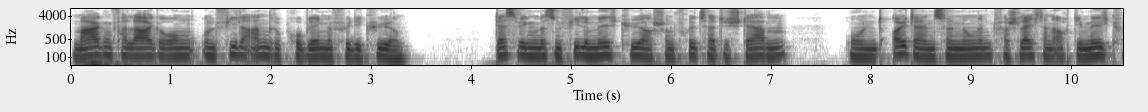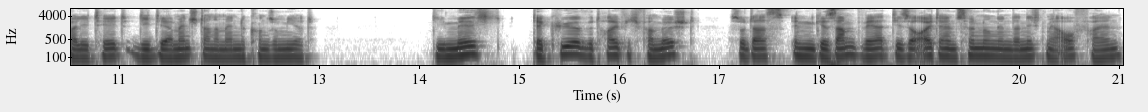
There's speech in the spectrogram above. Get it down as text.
Magenverlagerungen und viele andere Probleme für die Kühe. Deswegen müssen viele Milchkühe auch schon frühzeitig sterben und Euterentzündungen verschlechtern auch die Milchqualität, die der Mensch dann am Ende konsumiert. Die Milch der Kühe wird häufig vermischt sodass im Gesamtwert diese Euterentzündungen dann nicht mehr auffallen.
